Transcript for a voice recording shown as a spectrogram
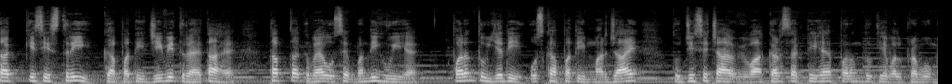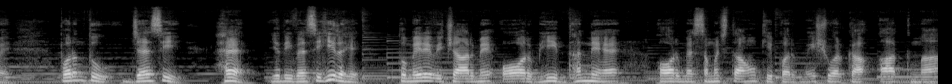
तक किसी स्त्री का पति जीवित रहता है, तब तक वह उसे बंधी हुई है। परंतु यदि उसका पति मर जाए तो जिसे चाहे विवाह कर सकती है, परंतु केवल प्रभु में। परंतु जैसी है, यदि वैसी ही रहे तो मेरे विचार में और भी धन्य है, और मैं समझता हूँ कि परमेश्वर का आत्मा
